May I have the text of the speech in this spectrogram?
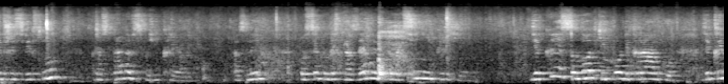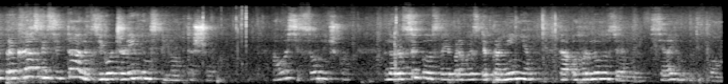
пробудившись від розправив свої крила, а з них посипались на землю білоцінні пір'їни. Який солодкий подих ранку, який прекрасний світанок з його чарівним співом пташок. А ось і сонечко, воно розсипало своє барвисте проміння та огорнуло землю сяйвом і теплом.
